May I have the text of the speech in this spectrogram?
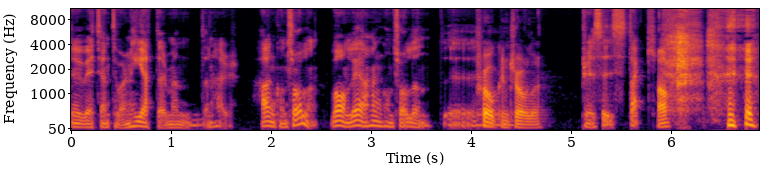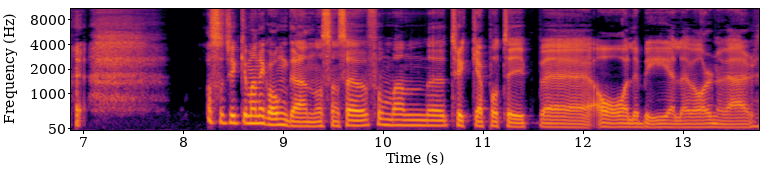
nu vet jag inte vad den heter, men den här handkontrollen, vanliga handkontrollen. eh, Pro Controller. Precis, tack. Ja. och så trycker man igång den och sen så får man trycka på typ A eller B eller vad det nu är två,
